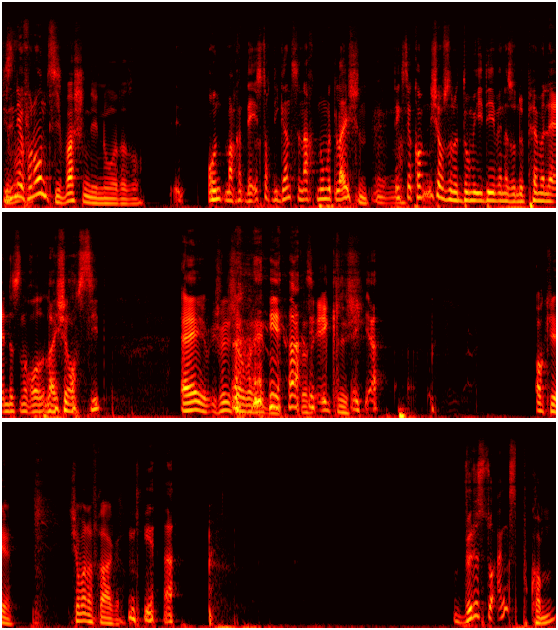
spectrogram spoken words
Die, sind ja von uns. Die waschen die nur oder so. Und machen, der ist doch die ganze Nacht nur mit Leichen. Denkst du, der kommt nicht auf so eine dumme Idee, wenn er so eine Pamela Anderson Ra- Leiche rauszieht? Ey, ich will nicht darüber reden. Ja. Das ist eklig. Ja. Okay. Ich habe mal eine Frage. Ja. Würdest du Angst bekommen?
